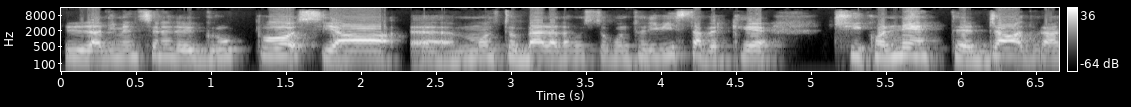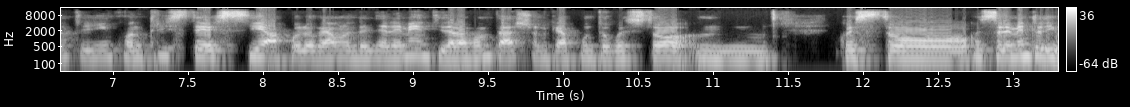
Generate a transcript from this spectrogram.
la dimensione del gruppo sia eh, molto bella da questo punto di vista perché ci connette già durante gli incontri stessi a quello che è uno degli elementi della compassion, che è appunto questo, mh, mm, questo, questo elemento di,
